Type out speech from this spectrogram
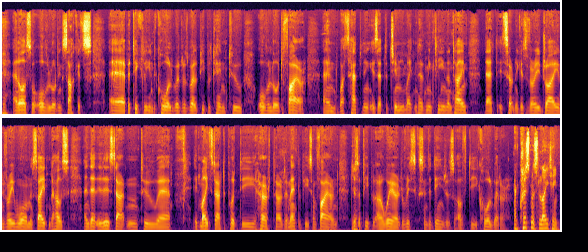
Yeah. and also overloading sockets, uh, particularly in the cold weather as well. People tend to overload the fire, and what's happening is that the chimney mightn't have been cleaned on time. That it certainly gets very dry and very warm inside in the house, and that it is starting to, uh, it might start to put the hearth or the mantelpiece on fire, and just Yeah. so people are aware of the risks and the dangers of the cold weather. And Christmas lighting,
